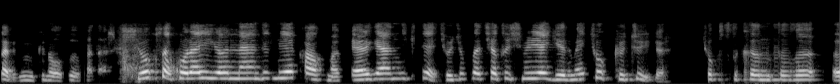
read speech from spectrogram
Tabii mümkün olduğu kadar. Yoksa Koray'ı yönlendirmeye kalkmak, ergenlikte çocukla çatışmaya girmek çok kötüydü çok sıkıntılı e,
